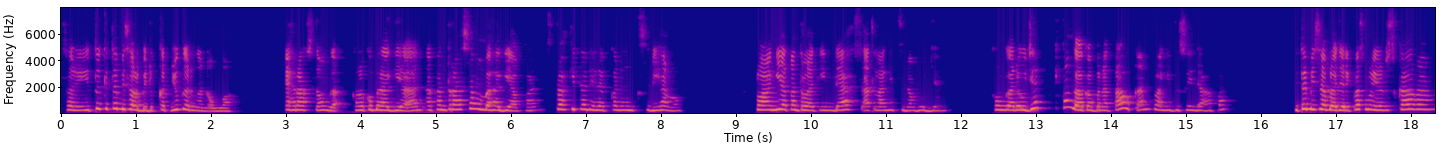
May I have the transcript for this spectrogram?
Selain itu kita bisa lebih dekat juga dengan Allah. Eh Ras, tau nggak? Kalau kebahagiaan akan terasa membahagiakan setelah kita dihadapkan dengan kesedihan loh. Pelangi akan terlihat indah saat langit sedang hujan. Kalau nggak ada hujan, kita nggak akan pernah tahu kan pelangi itu seindah apa. Kita bisa belajar ikhlas mulai dari sekarang.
